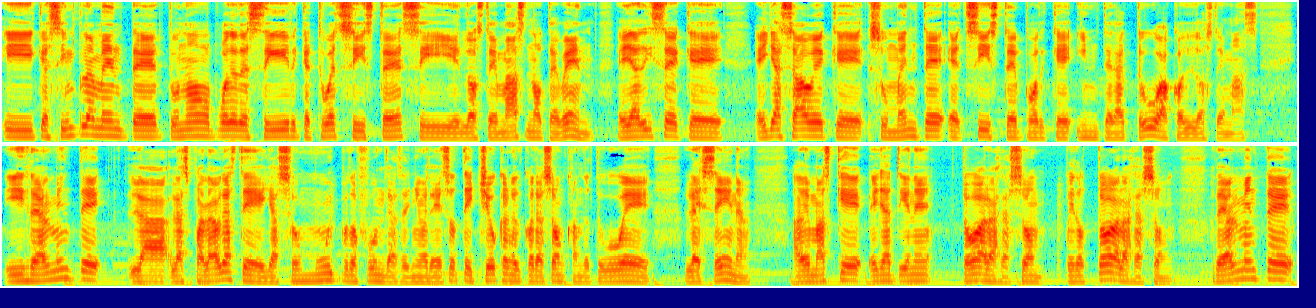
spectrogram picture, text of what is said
y que simplemente tú no puedes decir que tú existes si los demás no te ven. Ella dice que ella sabe que su mente existe porque interactúa con los demás. Y realmente las palabras de ella son muy profundas, señores. Eso te choca en el corazón cuando tú ves la escena. Además que ella tiene toda la razón, pero toda la razón. Realmente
